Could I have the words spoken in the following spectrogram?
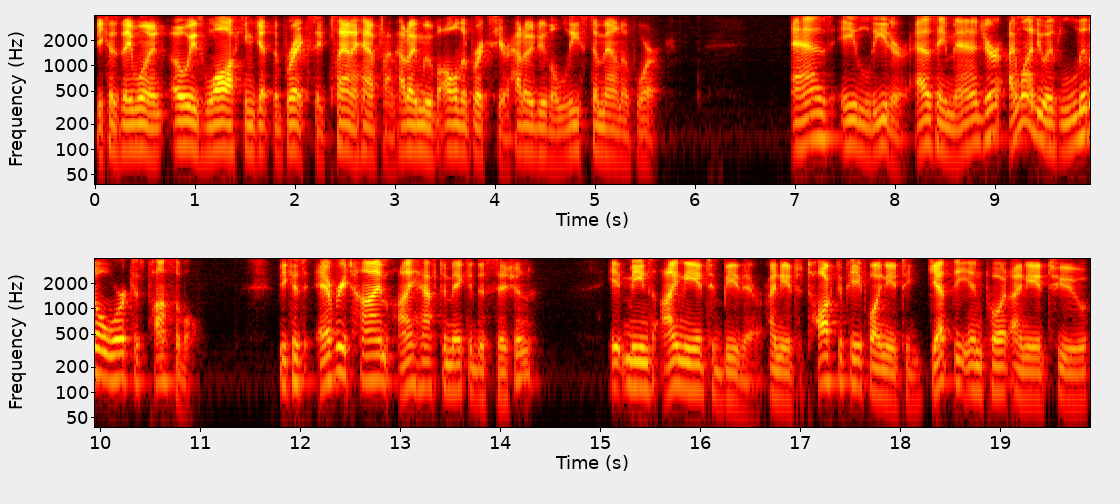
because they wouldn't always walk and get the bricks. They'd plan ahead of time. How do I move all the bricks here? How do I do the least amount of work? As a leader, as a manager, I want to do as little work as possible because every time I have to make a decision, it means I need to be there. I need to talk to people. I need to get the input. I need to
